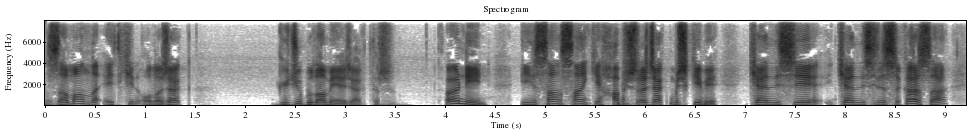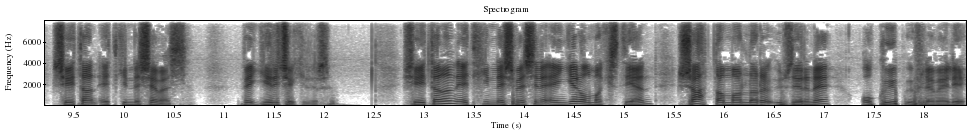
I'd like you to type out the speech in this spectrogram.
zamanla etkin olacak gücü bulamayacaktır. Örneğin insan sanki hapşıracakmış gibi kendisi kendisini sıkarsa şeytan etkinleşemez ve geri çekilir. Şeytanın etkinleşmesine engel olmak isteyen şah damarları üzerine okuyup üflemeli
